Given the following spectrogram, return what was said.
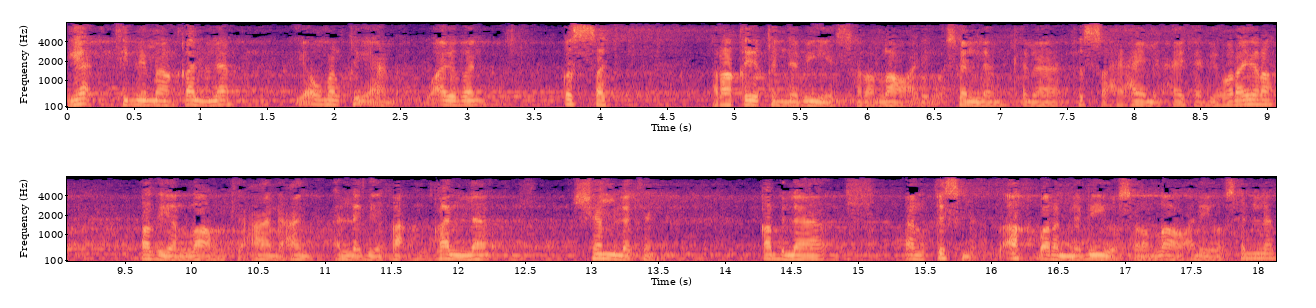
يأتي بما قل يوم القيامة. وأيضا قصة رقيق النبي صلى الله عليه وسلم كما في الصحيحين من حيث أبي هريرة رضي الله تعالى عنه الذي غل شملة قبل القسمة. فأخبر النبي صلى الله عليه وسلم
